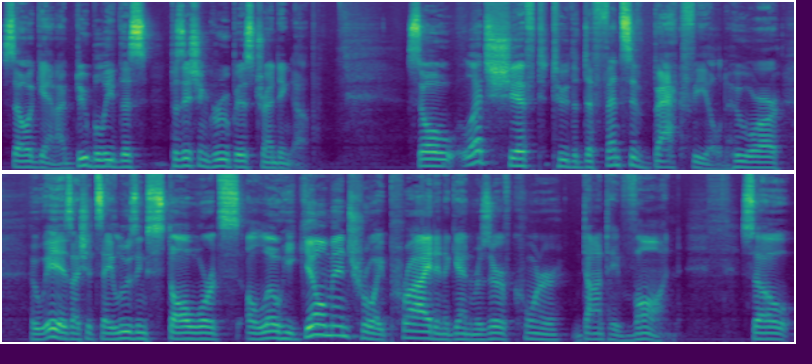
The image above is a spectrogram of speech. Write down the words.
So again, I do believe this position group is trending up. So let's shift to the defensive backfield, who are who is, I should say, losing stalwarts Alohi Gilman, Troy Pride, and again reserve corner Dante Vaughn. So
